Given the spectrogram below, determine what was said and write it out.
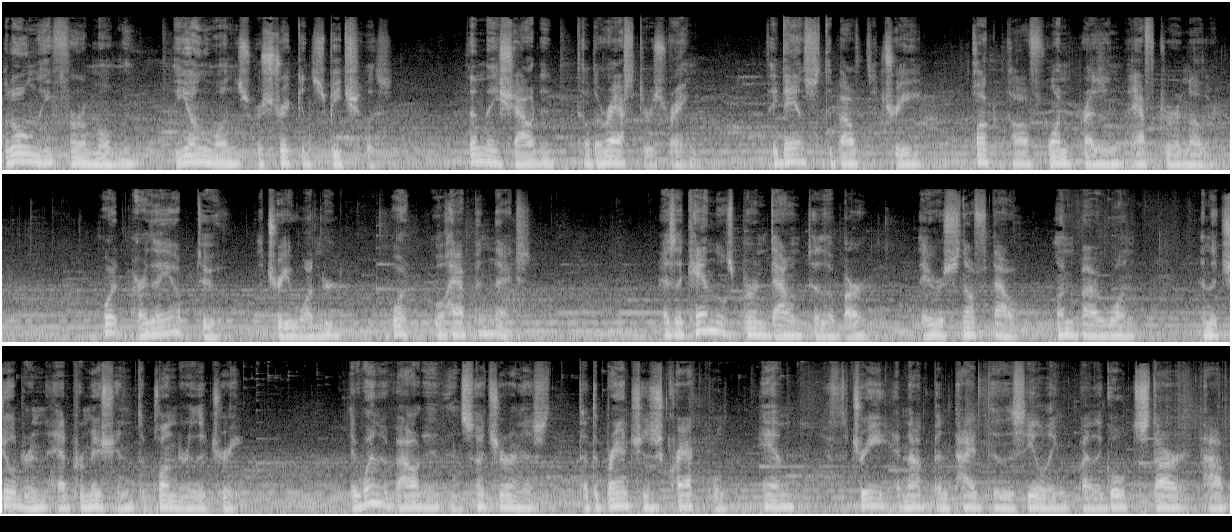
but only for a moment, the young ones were stricken speechless. Then they shouted till the rafters rang. They danced about the tree, plucked off one present after another. What are they up to? The tree wondered. What will happen next? As the candles burned down to the bark, they were snuffed out one by one, and the children had permission to plunder the tree. They went about it in such earnest that the branches crackled, and if the tree had not been tied to the ceiling by the gold star top,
